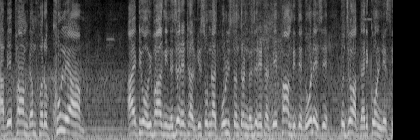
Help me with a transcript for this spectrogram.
આ બે ફાર્મ ડમ્ફરો ખુલ્લેઆમ આરટીઓ વિભાગની નજર હેઠળ ગીર સોમનાથ પોલીસ તંત્રની નજર હેઠળ બેફામ રીતે દોડે છે, તો જવાબદારી કોણ લેશે?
